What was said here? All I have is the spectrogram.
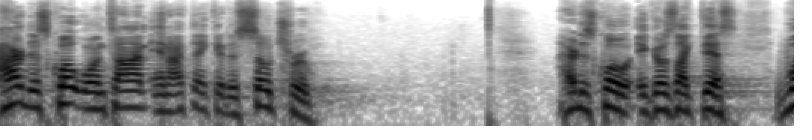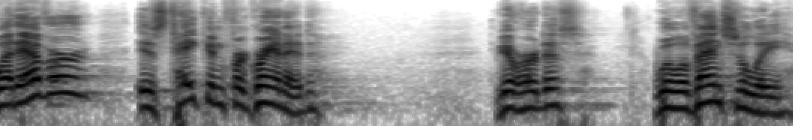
I heard this quote one time, and I think it is so true. I heard this quote. It goes like this Whatever is taken for granted, have you ever heard this? Will eventually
